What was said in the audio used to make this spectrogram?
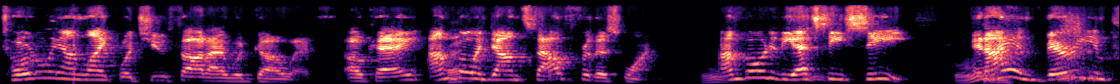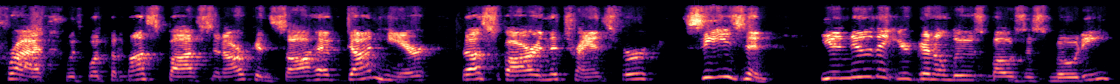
totally unlike what you thought I would go with. Okay. I'm right. going down south for this one. Ooh. I'm going to the SEC. Ooh. And I am very impressed with what the Musbots in Arkansas have done here thus far in the transfer season. You knew that you're going to lose Moses Moody.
